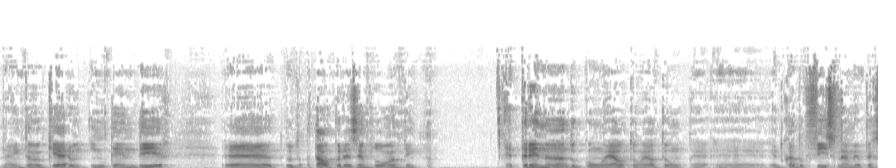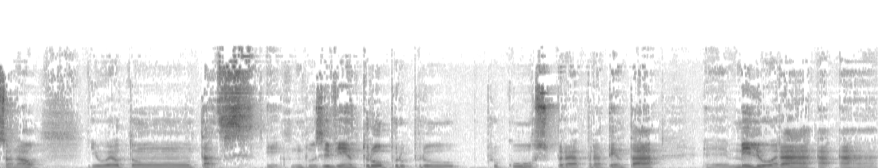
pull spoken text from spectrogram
Né? Então, eu quero entender... É, eu estava, por exemplo, ontem é, treinando com o Elton, Elton é, é, educador físico, né, meu personal, e o Elton tá, inclusive entrou para o curso para tentar é, melhorar a, a,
